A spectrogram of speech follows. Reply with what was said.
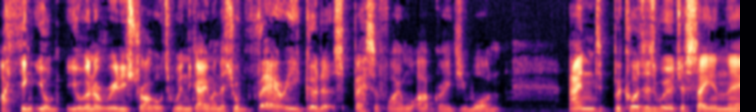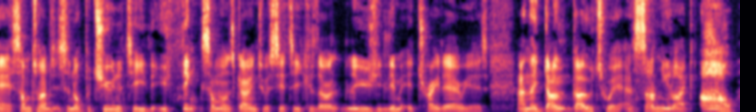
I think you're you're going to really struggle to win the game unless you're very good at specifying what upgrades you want. And because, as we were just saying there, sometimes it's an opportunity that you think someone's going to a city because there are usually limited trade areas and they don't go to it. And suddenly you're like, oh,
